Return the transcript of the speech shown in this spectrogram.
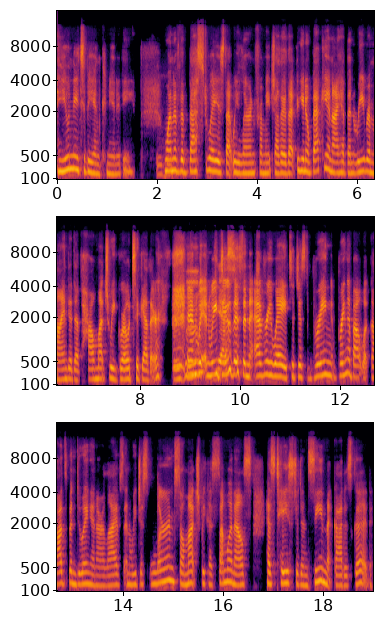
you need to be in community. Mm-hmm. One of the best ways that we learn from each other that, you know, Becky and I have been re reminded of how much we grow together. Mm-hmm. and we, and we yes. do this in every way to just bring, bring about what God's been doing in our lives. And we just learn so much because someone else has tasted and seen that God is good.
